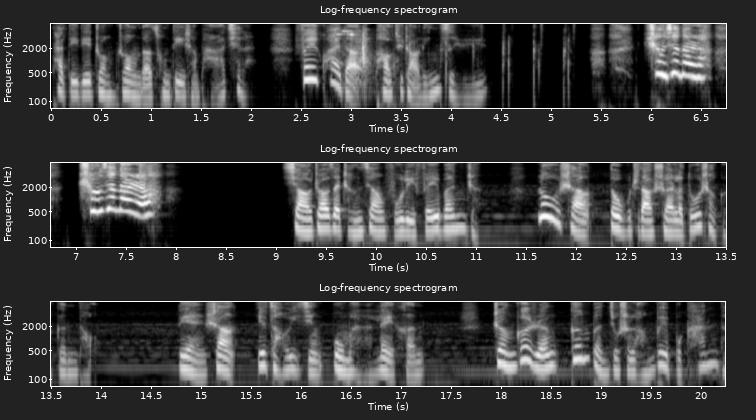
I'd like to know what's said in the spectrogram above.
他跌跌撞撞的从地上爬起来，飞快的跑去找林子瑜。丞相大人，丞相大人！小昭在丞相府里飞奔着。路上都不知道摔了多少个跟头，脸上也早已经布满了泪痕，整个人根本就是狼狈不堪的。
